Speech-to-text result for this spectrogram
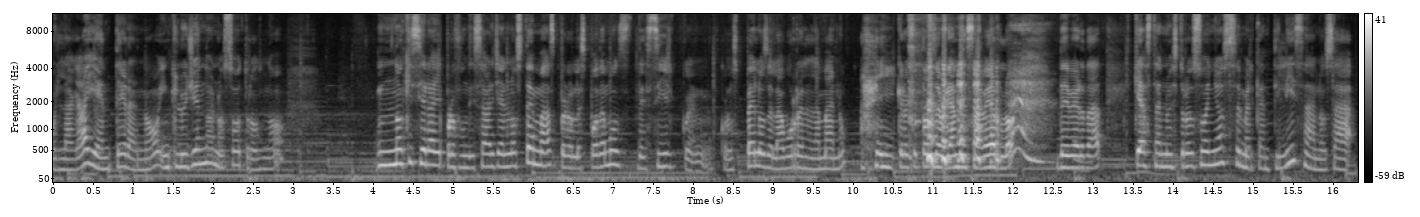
pues la galla entera, ¿no? Incluyendo a nosotros, ¿no? no quisiera profundizar ya en los temas, pero les podemos decir con, los pelos de la burra en la mano, y creo que todos deberían de saberlo, de verdad, que hasta nuestros sueños se mercantilizan. O sea,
